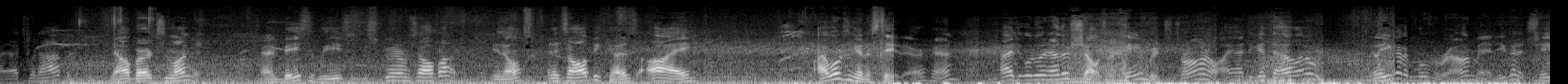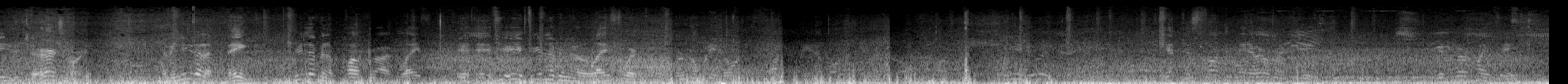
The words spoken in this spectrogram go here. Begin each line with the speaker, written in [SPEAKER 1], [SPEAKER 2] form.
[SPEAKER 1] That's what happened. Now Bert's in London. And basically he's just screwing himself up, you know? And it's all because I I wasn't gonna stay there, man. I had to go to another shelter, Cambridge, Toronto. I had to get the hell out. You know, you gotta move around, man. You gotta change your territory. I mean, you gotta think. If you're living a punk rock life, if you're, if you're living in a life where my face.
